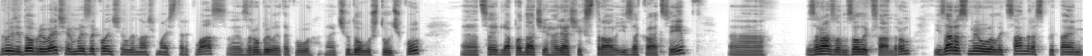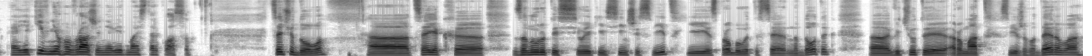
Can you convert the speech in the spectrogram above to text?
Друзі, добрий вечір. Ми закінчили наш майстер-клас. е, Зробили таку е, чудову штучку. Е, Це для подачі гарячих страв із акації. Разом з Олександром. І зараз ми у Олександра спитаємо, які в нього враження від майстер-класу. Це чудово. А, Це як е, зануритись у якийсь інший світ і спробувати все на дотик, е, відчути аромат свіжого дерева,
